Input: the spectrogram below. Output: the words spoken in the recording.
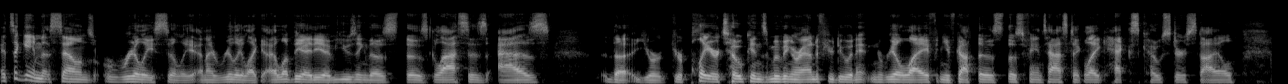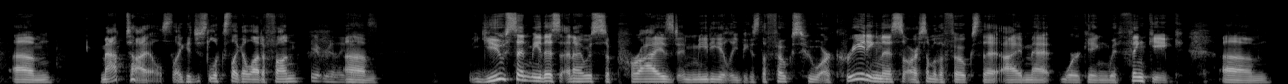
it's a game that sounds really silly, and I really like it. I love the idea of using those those glasses as the your your player tokens moving around if you're doing it in real life, and you've got those those fantastic like hex coaster style um, map tiles. Like it just looks like a lot of fun. it really Um, does. You sent me this, and I was surprised immediately because the folks who are creating this are some of the folks that I met working with ThinkGeek. Um,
